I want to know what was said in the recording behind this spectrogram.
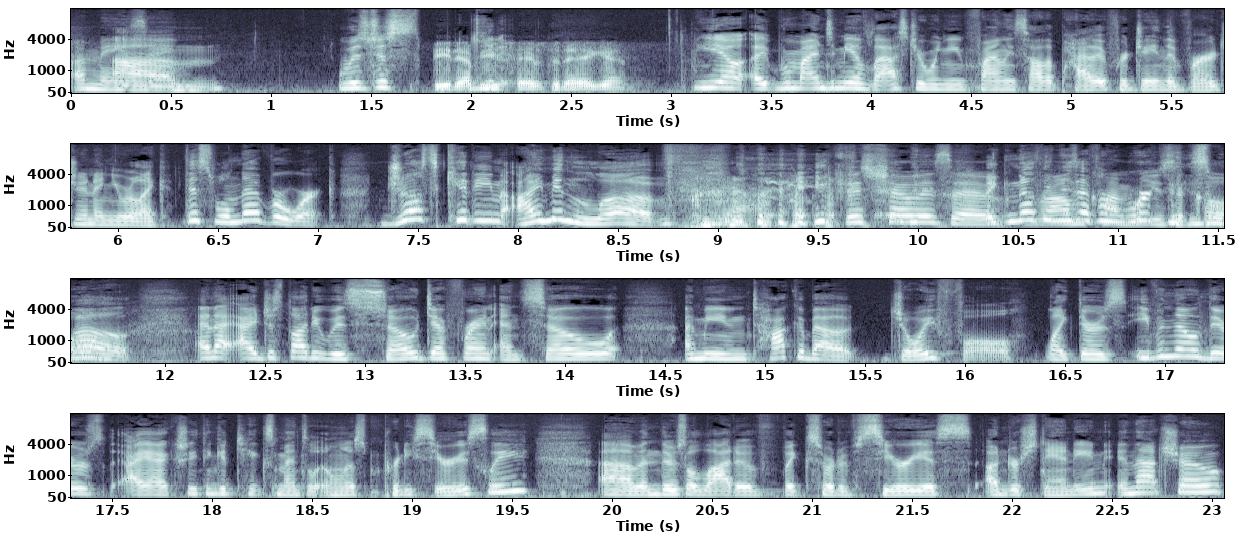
Amazing. um, was just CW saves the day again. You know, it reminds me of last year when you finally saw the pilot for Jane the Virgin, and you were like, "This will never work." Just kidding, I'm in love. this show is a like nothing has ever as musical. well. And I, I just thought it was so different and so. I mean, talk about joyful. Like there's even though there's, I actually think it takes mental illness pretty seriously, um, and there's a lot of like sort of serious understanding in that show.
